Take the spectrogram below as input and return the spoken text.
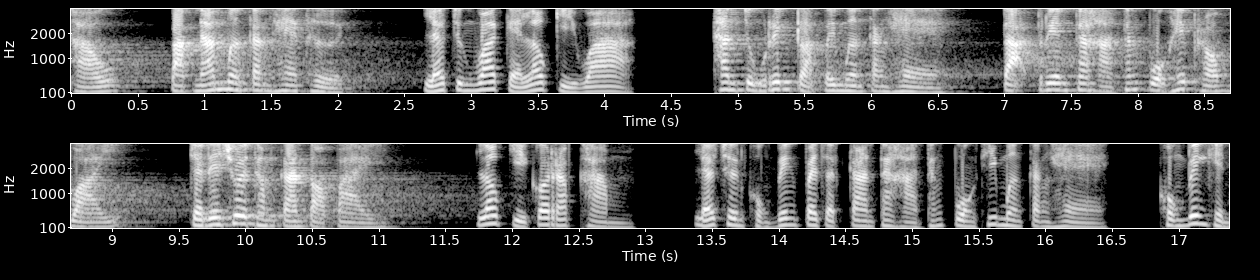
เขา ปากน้ำเมืองกังแฮเถิด แล้วจึงว่าแก่เล่ากี่ว่า ท่านจงเร่งกลับไปเมืองกังแฮตะเตรียมทหารทั้งปวงให้พร้อมไว้ จะได้ช่วยทำการต่อไป เล่ากี่ก็รับคำแล้วเชิญคงเบ้งไปจัดการทหารทั้งปวงที่เมืองกังแฮคงเบ้งเห็น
